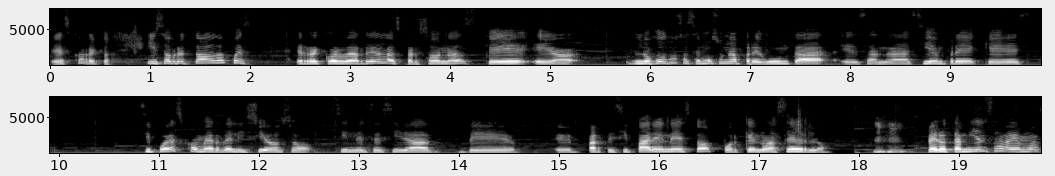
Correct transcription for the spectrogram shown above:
Es correcto. Y sobre todo, pues, recordarle a las personas que eh, nosotros hacemos una pregunta, eh, Sandra, siempre que es, si puedes comer delicioso sin necesidad de eh, participar en esto, ¿por qué no hacerlo? Pero también sabemos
